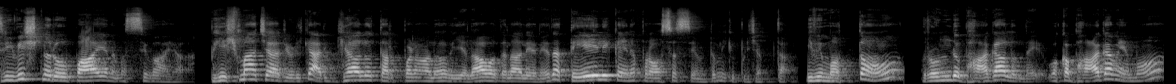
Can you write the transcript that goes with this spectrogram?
శ్రీ విష్ణు రూపాయ నమశివాయ భీష్మాచార్యుడికి అర్ఘ్యాలు తర్పణాలు అవి ఎలా వదలాలి అనేది ఆ తేలికైన ప్రాసెస్ ఏమిటో మీకు ఇప్పుడు చెప్తా. ఇవి మొత్తం రెండు భాగాలు ఉన్నాయి ఒక భాగం ఏమో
